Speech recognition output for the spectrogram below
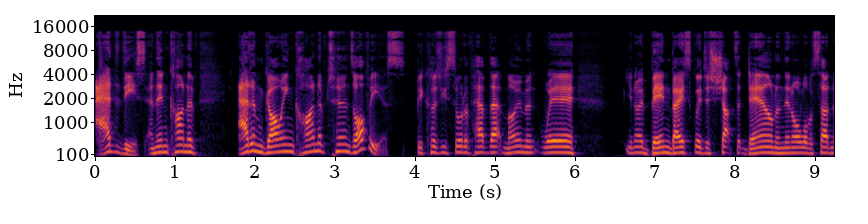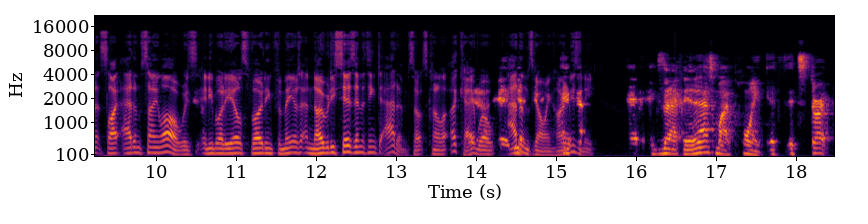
add this, and then kind of Adam going kind of turns obvious because you sort of have that moment where you know, Ben basically just shuts it down, and then all of a sudden it's like Adam saying, "Oh, is anybody else voting for me?" And nobody says anything to Adam, so it's kind of like, okay, well, Adam's going home, isn't he? Exactly, and that's my point. It it start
